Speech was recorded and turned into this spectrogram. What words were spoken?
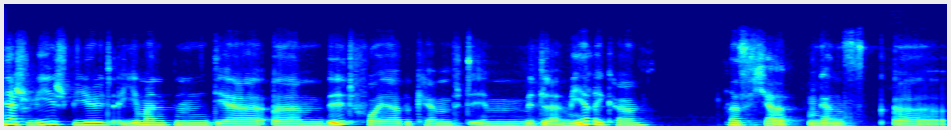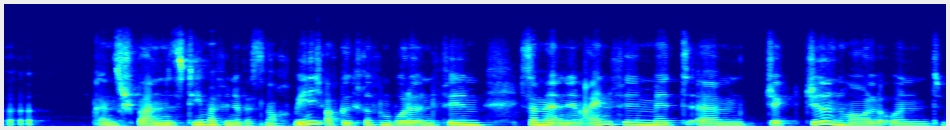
Angelina Jolie spielt jemanden, der ähm, Wildfeuer bekämpft im Mittelamerika, was ich ja ein ganz, äh, ganz spannendes Thema finde, was noch wenig aufgegriffen wurde in Filmen. Das haben wir in dem einen Film mit ähm, Jack Gyllenhaal und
